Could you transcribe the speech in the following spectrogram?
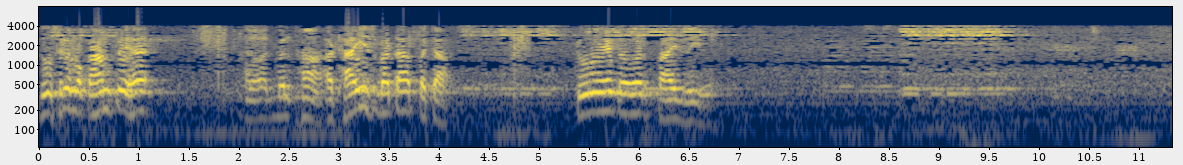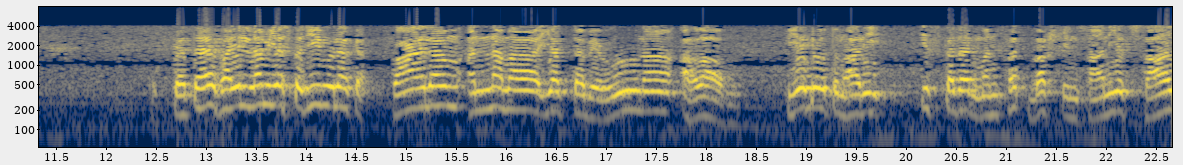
دوسرے مقام پہ ہے۔ ہاں اٹھائیس بٹا پچاس۔ Two eight over five zero. کہتا ہے فائل نم یس تجیب کا فائلم انما یک تب ہوں یہ جو تمہاری اس قدر منفت بخش انسانیت ساز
